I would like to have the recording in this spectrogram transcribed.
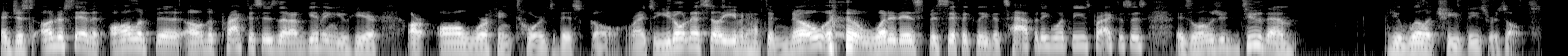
and just understand that all of the all the practices that I'm giving you here are all working towards this goal right? So you don't necessarily even have to know what it is specifically that's happening with these these practices, as long as you do them, you will achieve these results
